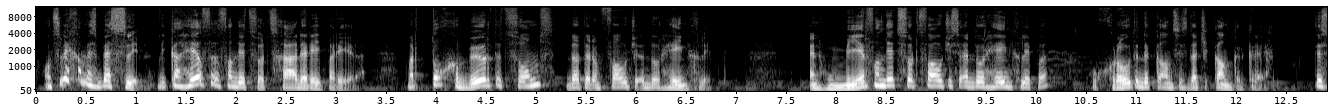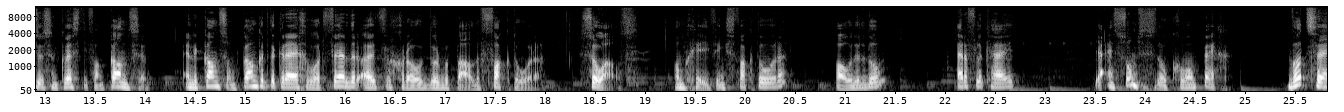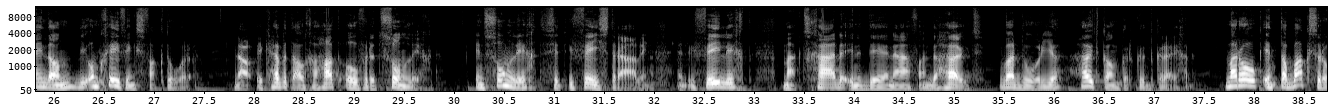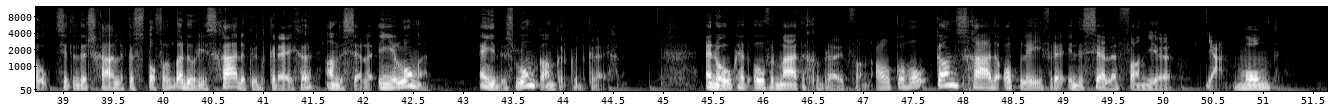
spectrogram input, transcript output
Ons lichaam is best slim. Die kan heel veel van dit soort schade repareren. Maar toch gebeurt het soms dat er een foutje er doorheen glipt. En hoe meer van dit soort foutjes er doorheen glippen, hoe groter de kans is dat je kanker krijgt. Het is dus een kwestie van kansen. En de kans om kanker te krijgen wordt verder uitvergroot door bepaalde factoren. Zoals omgevingsfactoren, ouderdom, erfelijkheid, ja en soms is het ook gewoon pech. Wat zijn dan die omgevingsfactoren? Nou, ik heb het al gehad over het zonlicht. In zonlicht zit UV-straling en UV-licht maakt schade in het DNA van de huid, waardoor je huidkanker kunt krijgen. Maar ook in tabaksrook zitten er schadelijke stoffen waardoor je schade kunt krijgen aan de cellen in je longen en je dus longkanker kunt krijgen. En ook het overmatig gebruik van alcohol kan schade opleveren in de cellen van je ja, mond,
